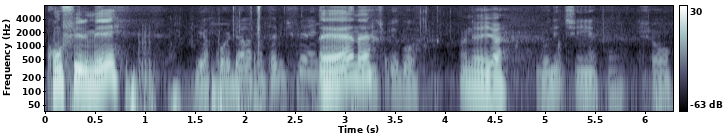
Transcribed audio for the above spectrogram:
Confirmei. E a cor dela tá até diferente. É, né? pegou. Olha aí, ó. Bonitinha, cara. Show.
